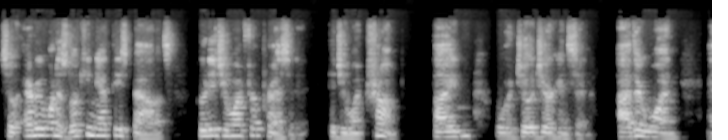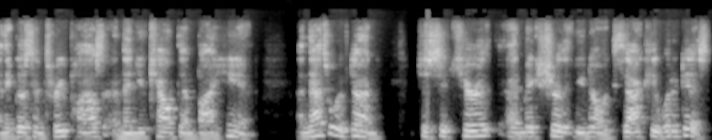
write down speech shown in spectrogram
So everyone is looking at these ballots. Who did you want for president? Did you want Trump, Biden, or Jo Jorgensen? Either one. And it goes in three piles, and then you count them by hand. And that's what we've done to secure and make sure that you know exactly what it is.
